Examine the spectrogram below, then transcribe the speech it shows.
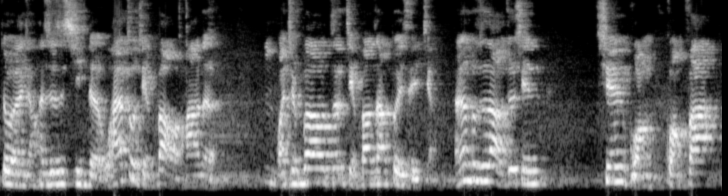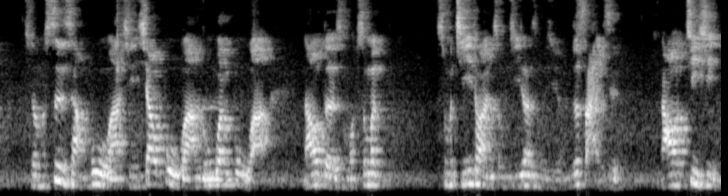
对我来讲，它就是新的，我还要做简报，妈的，完全不知道这简报是要对谁讲，反正不知道，就先先广广发，什么市场部啊、行销部啊、公关部啊，然后的什么什么什么集团、什么集团、什么集团，就撒一次。然后寄信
